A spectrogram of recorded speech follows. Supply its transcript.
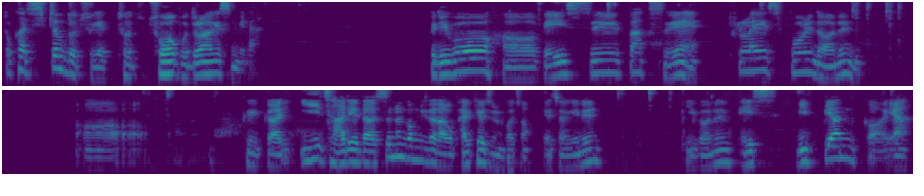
똑같이 10 정도 주게 줘, 줘 보도록 하겠습니다. 그리고 어, 베이스 박스에 플레이스 폴더는 어, 그러니까 이 자리에다 쓰는 겁니다라고 밝혀주는 거죠. 여기는 이거는 베이스 밑변 거야.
